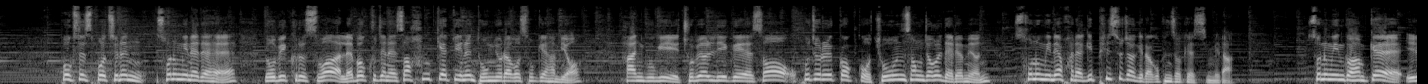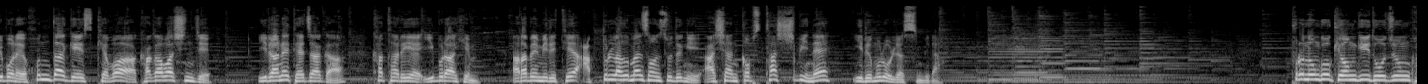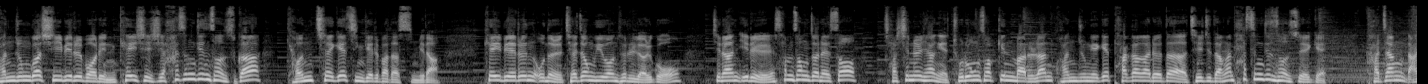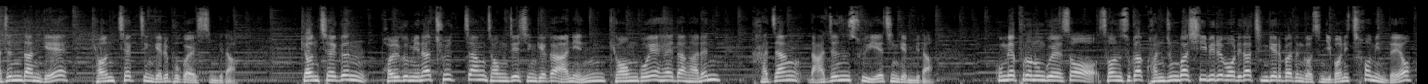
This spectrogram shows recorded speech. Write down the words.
폭스스포츠는 손흥민에 대해 로비 크루스와 레버쿠젠에서 함께 뛰는 동료라고 소개하며 한국이 조별리그에서 호주를 꺾고 좋은 성적을 내려면 손흥민의 활약이 필수적이라고 분석했습니다. 손흥민과 함께 일본의 혼다 게이스케와 가가와 신지, 이란의 대자가, 카타르의 이브라힘, 아랍에미리트의 압둘라흐만 선수 등이 아시안컵 스타 10인에 이름을 올렸습니다. 프로농구 경기 도중 관중과 시비를 벌인 KCC 하승진 선수가 견책의 징계를 받았습니다. KBL은 오늘 재정위원회를 열고 지난 1일 삼성전에서 자신을 향해 조롱 섞인 말을 한 관중에게 다가가려다 제지당한 하승진 선수에게 가장 낮은 단계의 견책 징계를 부과했습니다. 견책은 벌금이나 출장 정지 징계가 아닌 경고에 해당하는 가장 낮은 수위의 징계입니다. 국내 프로농구에서 선수가 관중과 시비를 벌이다 징계를 받은 것은 이번이 처음인데요.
